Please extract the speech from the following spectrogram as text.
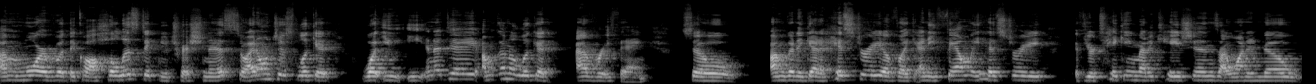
I'm more of what they call holistic nutritionist. So I don't just look at what you eat in a day. I'm going to look at everything. So I'm going to get a history of like any family history. If you're taking medications, I want to know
